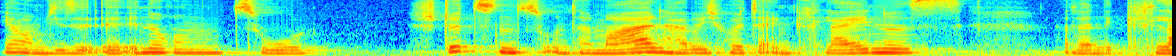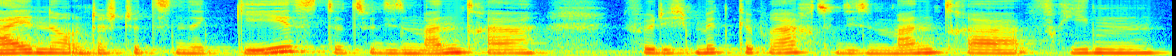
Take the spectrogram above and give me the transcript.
ja, um diese Erinnerung zu stützen, zu untermalen, habe ich heute ein kleines, also eine kleine unterstützende Geste zu diesem Mantra für dich mitgebracht, zu diesem Mantra Frieden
